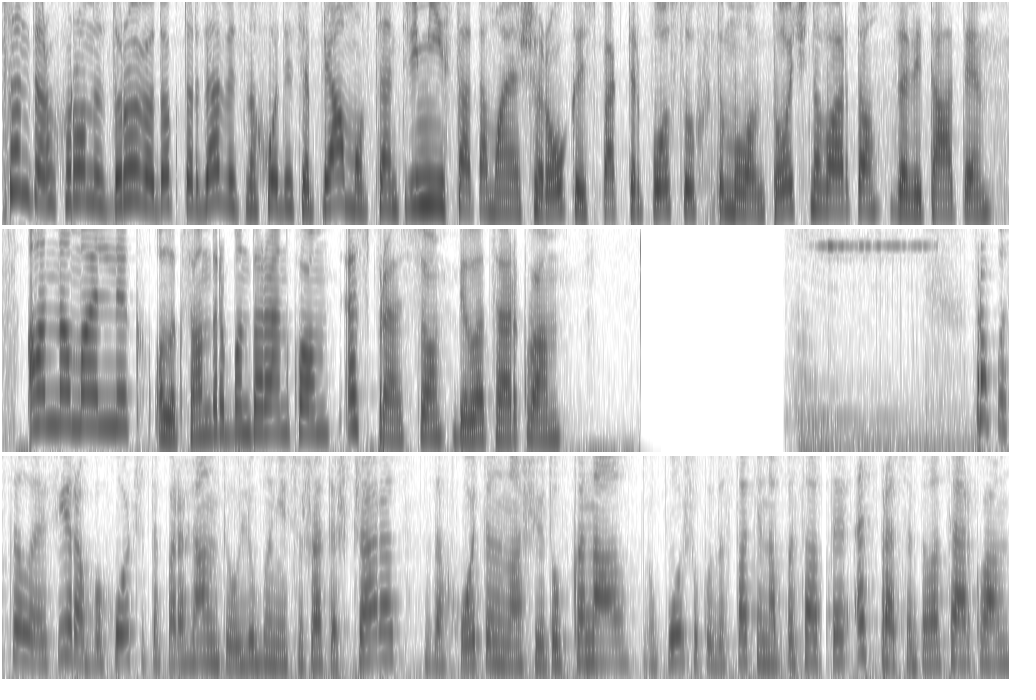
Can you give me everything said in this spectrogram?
Центр охорони здоров'я доктор Девід знаходиться прямо в центрі міста та має широкий спектр послуг, тому вам точно варто завітати. Анна Мельник, Олександр Бондаренко, Еспресо, Біла Церква. Пропустили ефір або хочете переглянути улюблені сюжети ще раз? Заходьте на наш Ютуб канал. У пошуку достатньо написати Еспресо Біла Церква.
